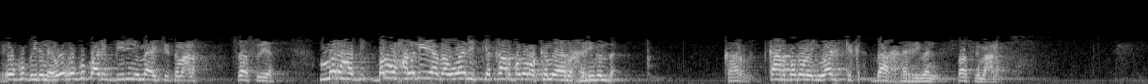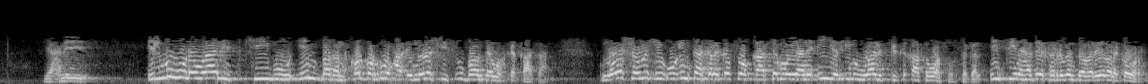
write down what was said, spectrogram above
Muxuu ku biirinaya wuxuu ku biirini ma ay jirto macnaha saas weeyaan mar haddi bal waxaa laga yaabaa waalidka qaar badan oo ka mid ahba kharibanba qaar qaar badan oo waalidka baa khariban saas macnaha. Yani ilmuhuna waalidkiibuu in badan kolba ruuxa noloshiisa u badan tahay wax ka qaataa nolosha wixii uu intaa kale ka soo qaata mooyaane in yar inuu waalidka ka qaato waa suurtagal. Intiina hadday kharibantaha bal iyadana ka waran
